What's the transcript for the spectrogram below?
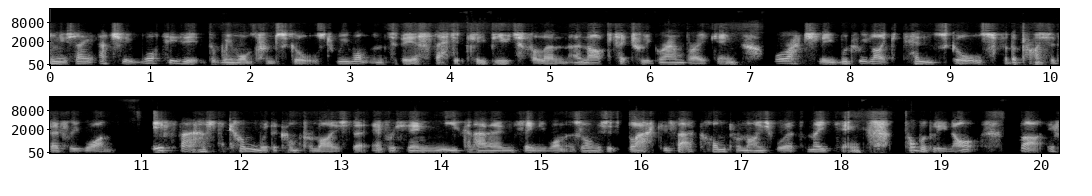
and you say, actually, what is it that we want from schools? Do we want them to be aesthetically beautiful and, and architecturally groundbreaking? Or actually, would we like 10 schools for the price of every one? If that has to come with a compromise that everything you can have anything you want as long as it's black, is that a compromise worth making? Probably not. But if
